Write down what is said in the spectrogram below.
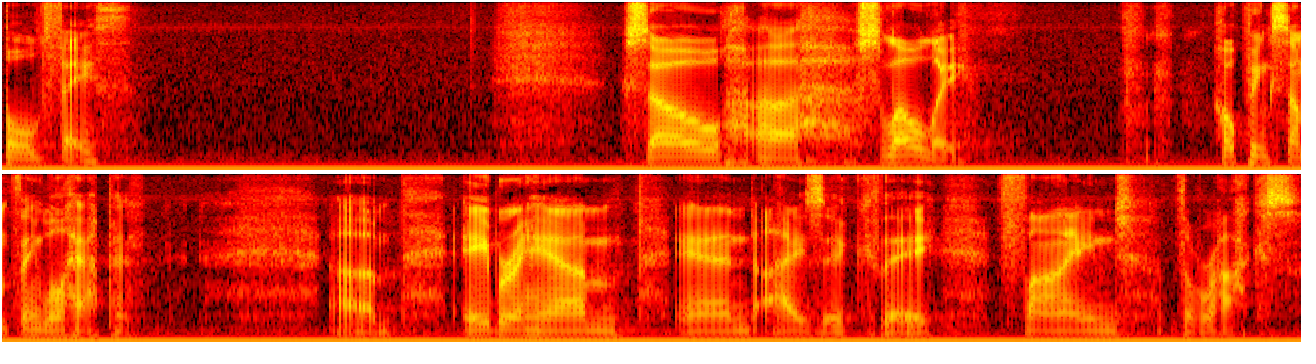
bold faith. So, uh, slowly, hoping something will happen, um, Abraham and Isaac, they find the rocks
